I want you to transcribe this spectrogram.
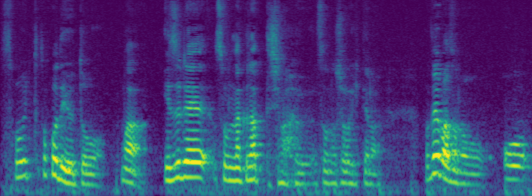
そういったところで言うと、まあ、いずれそのなくなってしまうその消費っていうのは。例えばそのお、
